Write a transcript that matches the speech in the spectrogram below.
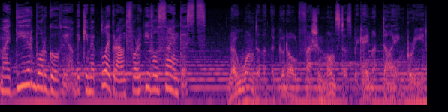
My dear Borgovia became a playground for evil scientists. No wonder that the good old-fashioned monsters became a dying breed.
